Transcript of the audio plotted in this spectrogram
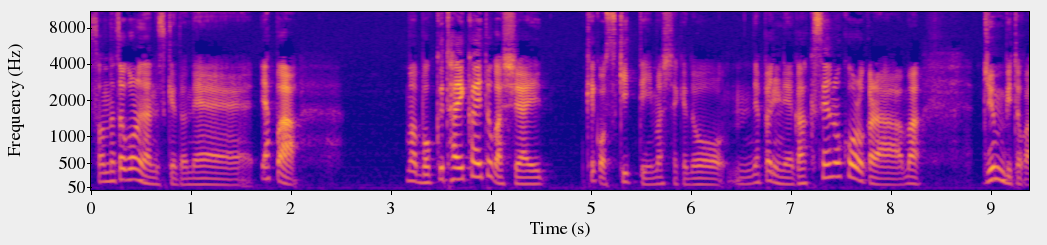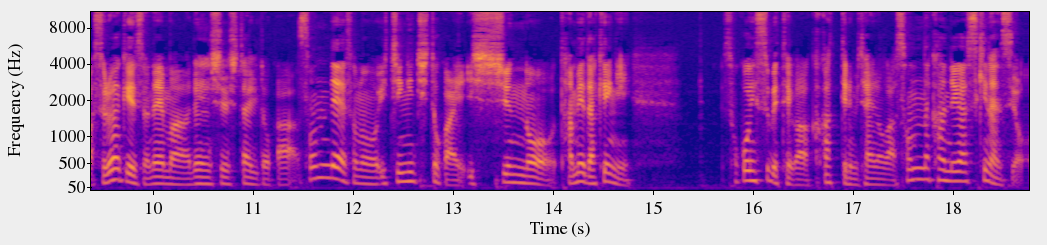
そんなところなんですけどね、やっぱ、まあ僕大会とか試合結構好きって言いましたけど、やっぱりね、学生の頃から、まあ、準備とかするわけですよね。まあ練習したりとか。そんで、その一日とか一瞬のためだけに、そこに全てがかかってるみたいのが、そんな感じが好きなんですよ。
